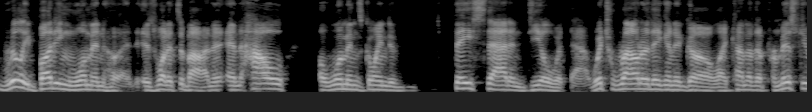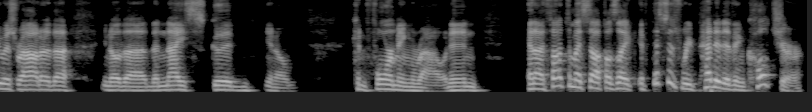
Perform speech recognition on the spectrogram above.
really budding womanhood is what it's about and, and how a woman's going to face that and deal with that. Which route are they going to go? Like kind of the promiscuous route or the you know the the nice good you know conforming route? And and i thought to myself i was like if this is repetitive in culture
